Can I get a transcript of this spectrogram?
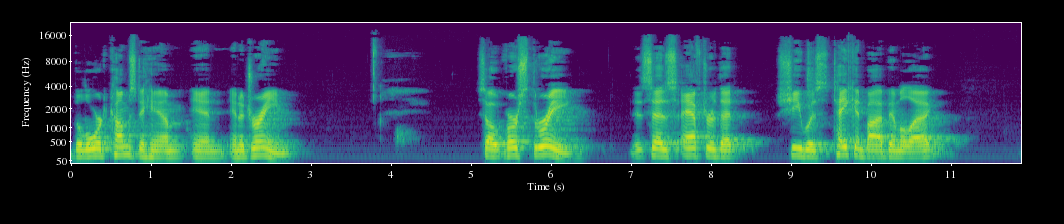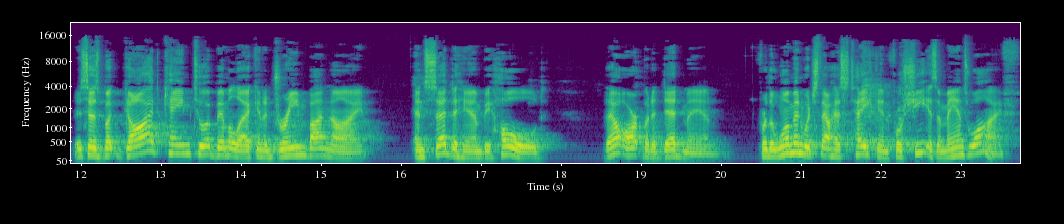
the Lord comes to him in, in a dream. So, verse 3, it says, after that she was taken by Abimelech, it says, But God came to Abimelech in a dream by night and said to him, Behold, thou art but a dead man for the woman which thou hast taken, for she is a man's wife.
